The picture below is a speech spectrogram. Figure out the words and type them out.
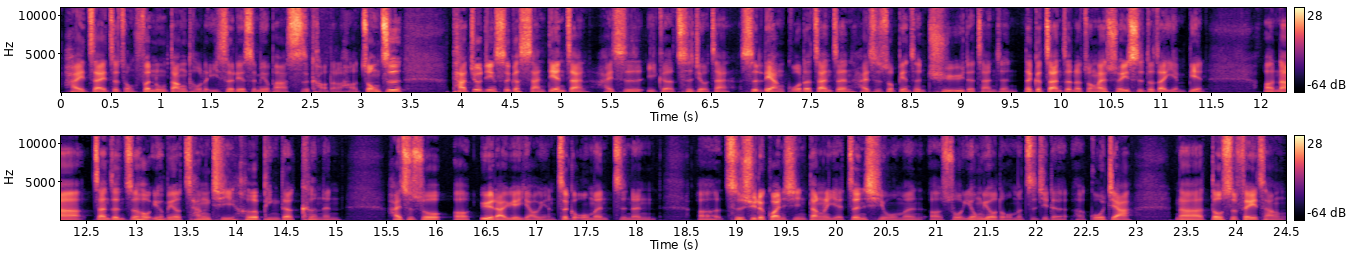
还在这种愤怒当头的以色列是没有办法思考的了哈。总之。它究竟是个闪电战，还是一个持久战？是两国的战争，还是说变成区域的战争？那个战争的状态随时都在演变啊、那战争之后有没有长期和平的可能？还是说呃越来越遥远？这个我们只能呃持续的关心，当然也珍惜我们呃所拥有的我们自己的呃国家，那都是非常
